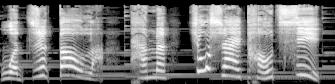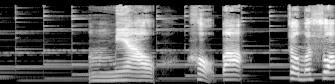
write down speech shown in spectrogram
我知道了，他们就是爱淘气。”喵，好吧，这么说，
